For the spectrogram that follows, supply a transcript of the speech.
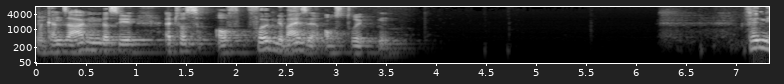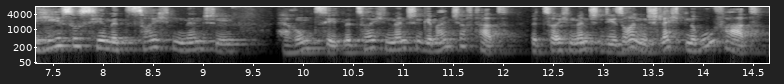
Man kann sagen, dass sie etwas auf folgende Weise ausdrückten. Wenn Jesus hier mit solchen Menschen herumzieht, mit solchen Menschen Gemeinschaft hat, mit solchen Menschen, die so einen schlechten Ruf hat,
